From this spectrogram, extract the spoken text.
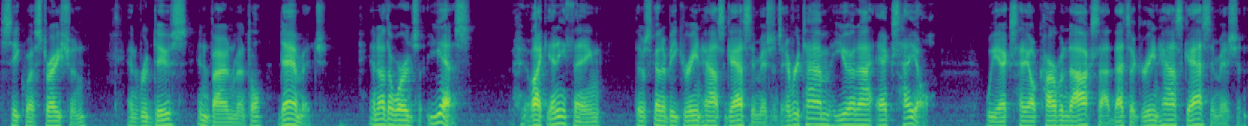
sequestration, and reduce environmental damage. In other words, yes, like anything, there's going to be greenhouse gas emissions. Every time you and I exhale, we exhale carbon dioxide. That's a greenhouse gas emission.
